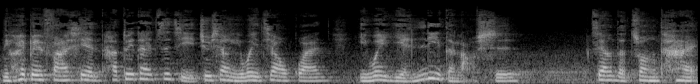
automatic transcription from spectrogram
你会被发现，他对待自己就像一位教官，一位严厉的老师，这样的状态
